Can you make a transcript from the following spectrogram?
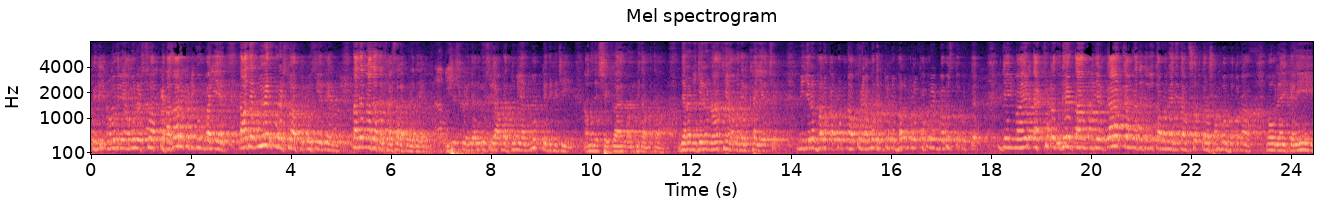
করিম আমাদের এই আমলের সোয়াবকে হাজারো কোটি গুণ বাড়িয়ে তাদের রুহের উপরে সোয়াবকে পৌঁছিয়ে দেন, তাদের নাজাতের ফয়সালা করে দেন। বিশেষ করে যাদের উচিলে আমরা দুনিয়ার মুখকে দেখেছি, আমাদের সেই দয়াময় পিতা মাতা যারা নিজেরা না খেয়ে আমাদের খাইয়েছে। নিজেরা ভালো কাপড় না পরে আমাদের জন্য ভালো ভালো কাপড়ের ব্যবস্থা করতেন। যেই মায়ের এক ফোঁটা দুধের দাম, নিজের গায়ের চামড়া যদি জুতা বানায় দিতাম, শোধ সম্ভব হতো না। মৌলাই করিম,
